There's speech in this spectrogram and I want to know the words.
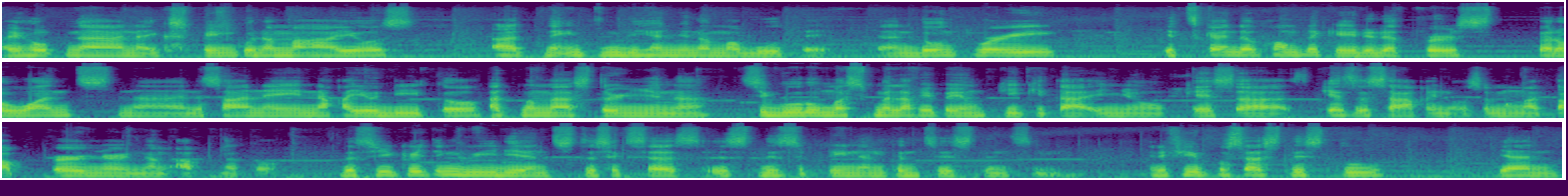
I hope na na-explain ko na maayos at naintindihan nyo na mabuti. And don't worry, it's kind of complicated at first, pero once na nasanay na kayo dito at ma-master nyo na, siguro mas malaki pa yung kikitain nyo kesa, kesa sa akin o sa mga top earner ng app na to. The secret ingredients to success is discipline and consistency. And if you possess these two, yan,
